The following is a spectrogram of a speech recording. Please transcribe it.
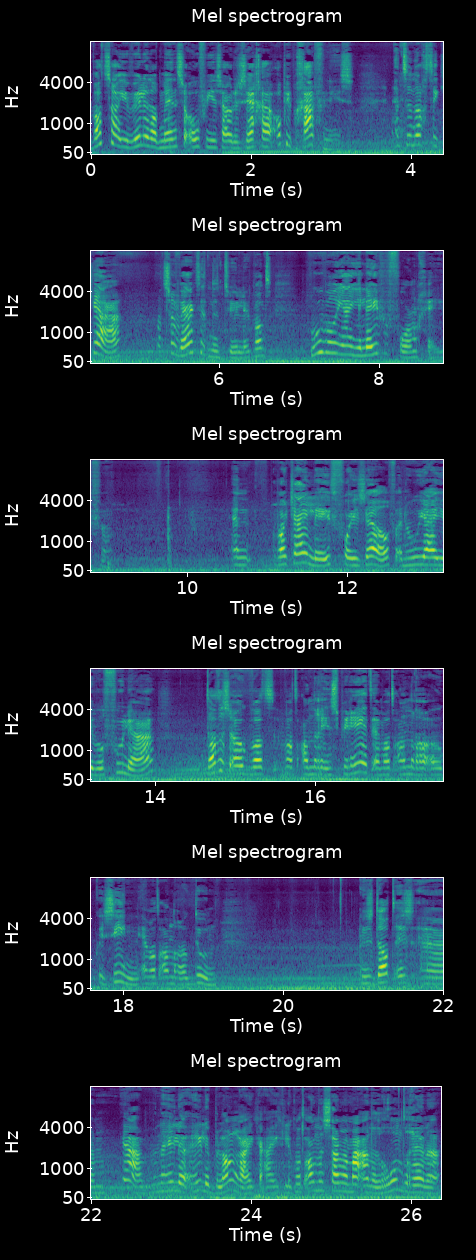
wat zou je willen dat mensen over je zouden zeggen op je begrafenis? En toen dacht ik, ja, want zo werkt het natuurlijk. Want hoe wil jij je leven vormgeven? En wat jij leeft voor jezelf en hoe jij je wil voelen, dat is ook wat, wat anderen inspireert en wat anderen ook zien en wat anderen ook doen. Dus dat is um, ja, een hele, hele belangrijke eigenlijk. Want anders zijn we maar aan het rondrennen.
